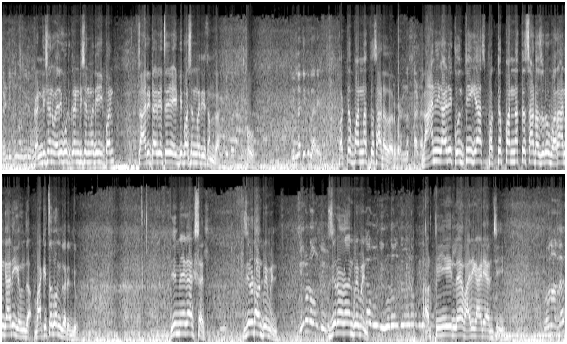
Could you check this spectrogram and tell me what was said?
कंडिशन वगैरे. कंडिशन व्हेरी गुड कंडिशनमध्ये ही पण चारी टर याचे एटी पर्सेंटमध्ये समजा. 80%. हो. तिला किती भरायची फक्त पन्नास ते साठ हजार रुपये. पन्नास साठ हजार. लहान गाडी कोणतीही घ्या फक्त पन्नास ते साठ हजार रुपये भरा आणि गाडी घेऊन जा. बाकीचं लोन करून देऊ. ही mega XL zero down payment zero down payment zero down payment zero down पेमेंटमध्ये? अरे ती लय भारी गाडी आहे आमची. दोन हजार?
